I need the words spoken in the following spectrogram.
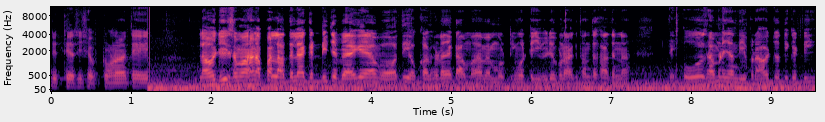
ਜਿੱਥੇ ਅਸੀਂ ਸ਼ਿਫਟ ਹੋਣਾ ਤੇ ਲਓ ਜੀ ਸਮਾਨ ਆਪਾਂ ਲੱਦ ਲਿਆ ਗੱਡੀ 'ਚ ਬਹਿ ਗਏ ਆ। ਬਹੁਤ ਹੀ ਔਖਾ ਥੋੜਾ ਜਿਹਾ ਕੰਮ ਆ। ਮੈਂ ਮੋਟੀ ਮੋਟੀ ਜੀ ਵੀਡੀਓ ਬਣਾ ਕੇ ਤੁਹਾਨੂੰ ਦਿਖਾ ਦਿੰਨਾ। ਤੇ ਉਹ ਸਾਹਮਣੇ ਜਾਂਦੀ ਹੈ ਪ੍ਰਾਵਜੋਤ ਦੀ ਗੱਡੀ।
